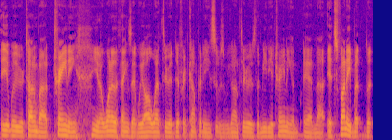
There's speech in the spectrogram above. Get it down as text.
it, we were talking about training. You know, one of the things that we all went through at different companies as we've gone through is the media training, and, and uh, it's funny, but the,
